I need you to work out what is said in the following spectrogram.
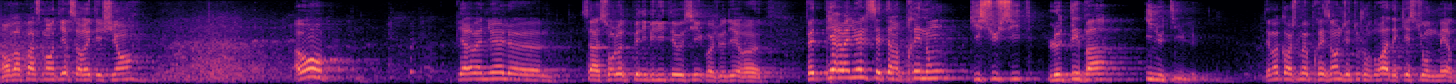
On va pas se mentir, ça aurait été chiant. Ah bon Pierre-Emmanuel, euh, ça a son lot de pénibilité aussi, quoi. Je veux dire. euh, En fait, Pierre-Emmanuel, c'est un prénom qui suscite le débat inutile. C'est moi, quand je me présente, j'ai toujours droit à des questions de merde.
